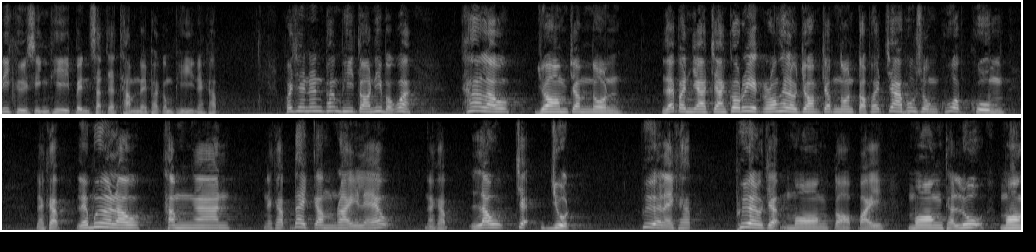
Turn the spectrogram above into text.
นี่คือสิ่งที่เป็นสัจธรรมในพระคัมภีร์นะครับ เพราะฉะนั้นพระคัมภีร์ตอนนี้บอกว่าถ้าเรายอมจำนน และปัญญาจารย์ก็เรียกร้องให้เรายอมจำนนต่อพระเจ้าผู้ทรงควบคุมนะครับและเมื่อเราทำงาน นะครับได้กำไรแล้วนะครับเราจะหยุดเพื่ออะไรครับ เพื่อเราจะมองต่อไป มองทะลุมอง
